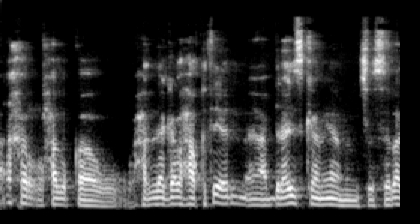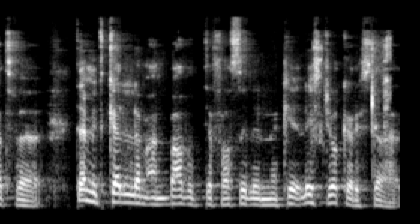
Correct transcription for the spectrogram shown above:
آخر حلقة وحلقه قبل حلقتين عبد العزيز كان ويانا من المسلسلات فتم يتكلم عن بعض التفاصيل انه كي- ليش جوكر يستاهل.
